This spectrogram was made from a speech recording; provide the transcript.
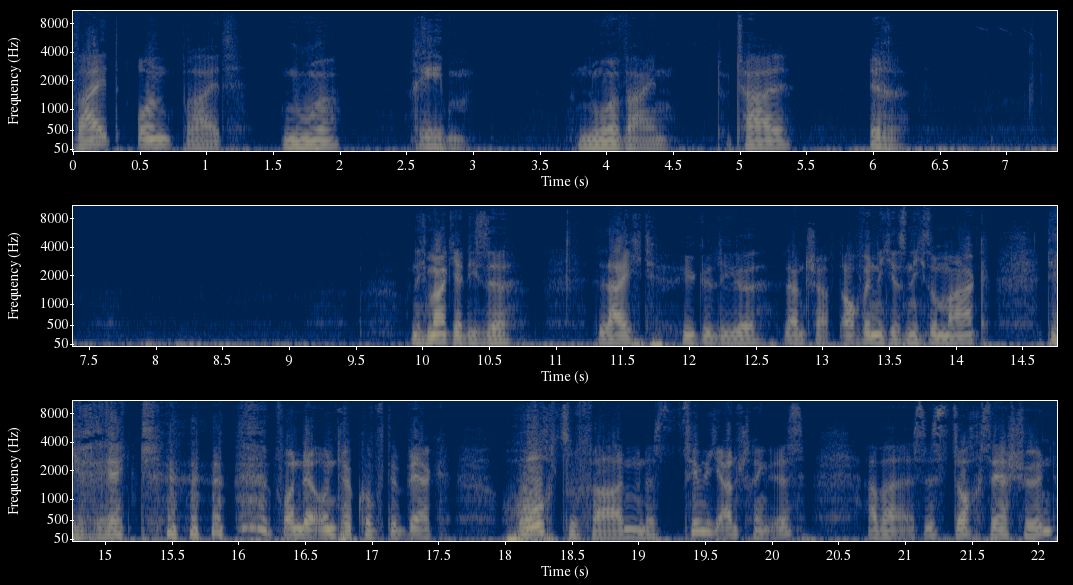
weit und breit nur Reben, nur Wein. Total irre. Und ich mag ja diese leicht hügelige Landschaft, auch wenn ich es nicht so mag, direkt von der Unterkunft im Berg hochzufahren und das ziemlich anstrengend ist. Aber es ist doch sehr schön,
